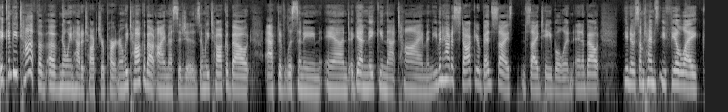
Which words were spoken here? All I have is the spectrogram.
it can be tough of, of knowing how to talk to your partner. And we talk about iMessages and we talk about active listening and again, making that time and even how to stock your bedside side table and, and about, you know, sometimes you feel like,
